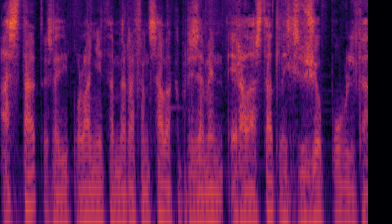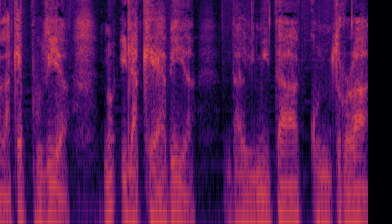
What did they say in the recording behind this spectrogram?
Estat, és a dir, Polanyi també defensava que precisament era l'Estat, la institució pública, la que podia no? i la que havia de limitar, controlar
